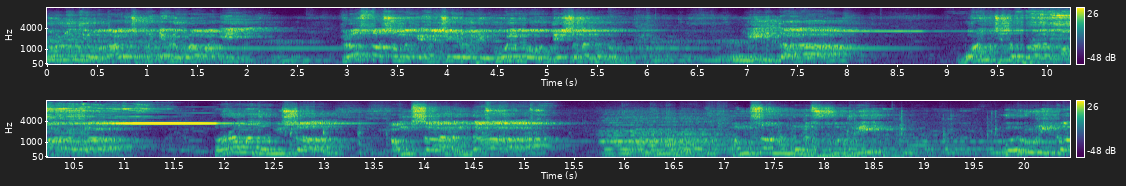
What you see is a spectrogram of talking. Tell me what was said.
ನೋಡುತ್ತಿರುವ ಕಾಲಚಕ್ರಕ್ಕೆ ಅನುಗುಣವಾಗಿ ಗೃಹಸ್ಥಾಶ್ರಮಕ್ಕೆ ಹೆಜ್ಜೆ ಇಡಬೇಕು ಎಂಬ ಉದ್ದೇಶ ನನ್ನದು. ಹೀಗಿದ್ದಾಗ ವಾಂಚಿತಪುರದ ಮಹಾರಾಜ ಪರಮ ಧರ್ಮಿಷ್ಠ ಹಂಸಾನಂದ. ಹಂಸಾನಂದನ ಸುಪುತ್ರಿ ವರುಣಿಕಾ.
